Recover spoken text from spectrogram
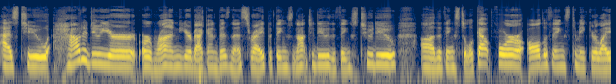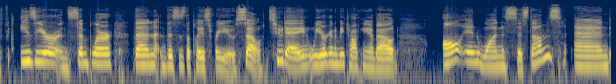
as to how to do your or run your back end business, right? The things not to do, the things to do, uh, the things to look out for, all the things to make your life easier and simpler, then this is the place for you. So, today we are going to be talking about all in one systems and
